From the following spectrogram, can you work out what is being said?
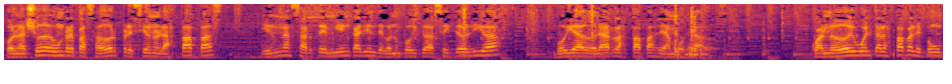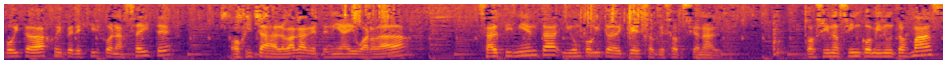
Con la ayuda de un repasador presiono las papas y en una sartén bien caliente con un poquito de aceite de oliva voy a dorar las papas de ambos lados. Cuando doy vuelta a las papas le pongo un poquito de ajo y perejil con aceite hojitas de albahaca que tenía ahí guardada, sal, pimienta y un poquito de queso que es opcional. Cocino 5 minutos más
